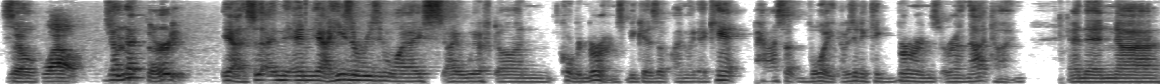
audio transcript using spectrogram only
So wow, 230. Yeah. So and, and yeah, he's a reason why I, I whiffed on Corbin Burnes because I'm like I can't pass up Voit. I was going to take Burnes around that time, and then uh,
